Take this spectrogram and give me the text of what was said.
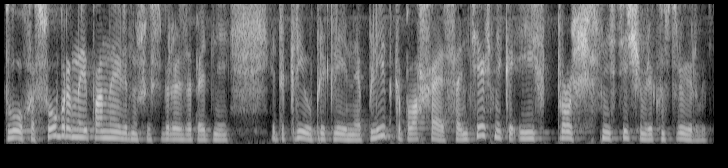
плохо собранные панели, потому что их собирали за пять дней, это криво приклеенная плитка, плохая сантехника, и их проще снести, чем реконструировать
